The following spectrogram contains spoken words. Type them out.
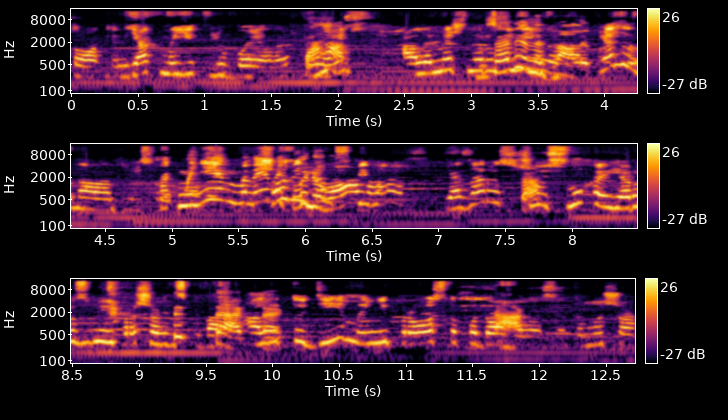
Talking, як ми їх любили, Так. колись, але ми ж не Взагалі не знали Я не знала англійської. Так мені мене не хвилювало. Я зараз Так. чую, слухаю, я розумію про що він співає, Так, але так. тоді мені просто подобалося, тому що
